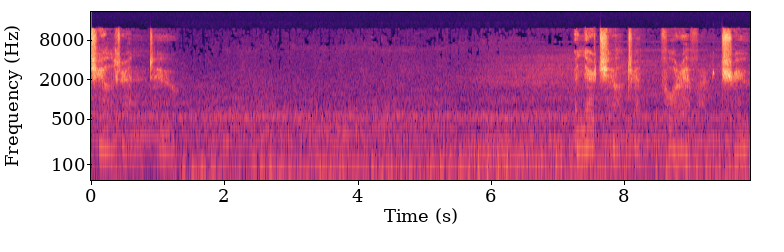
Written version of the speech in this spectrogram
children too. And their children forever true.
